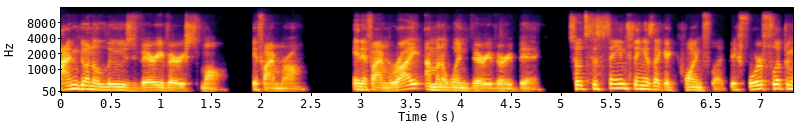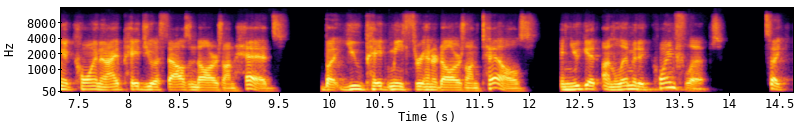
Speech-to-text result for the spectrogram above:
I'm going to lose very, very small if I'm wrong. And if I'm right, I'm going to win very, very big. So it's the same thing as like a coin flip. If we're flipping a coin and I paid you $1,000 on heads, but you paid me $300 on tails and you get unlimited coin flips, it's like,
